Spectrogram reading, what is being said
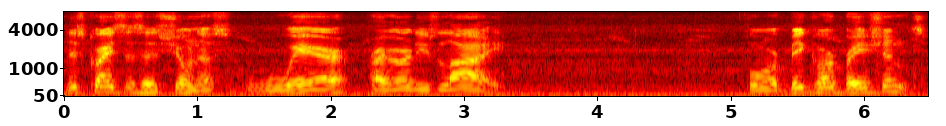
This crisis has shown us where priorities lie. For big corporations,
